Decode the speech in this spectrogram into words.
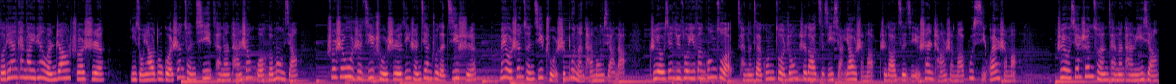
昨天看到一篇文章，说是你总要度过生存期，才能谈生活和梦想。说是物质基础是精神建筑的基石，没有生存基础是不能谈梦想的。只有先去做一份工作，才能在工作中知道自己想要什么，知道自己擅长什么，不喜欢什么。只有先生存，才能谈理想。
